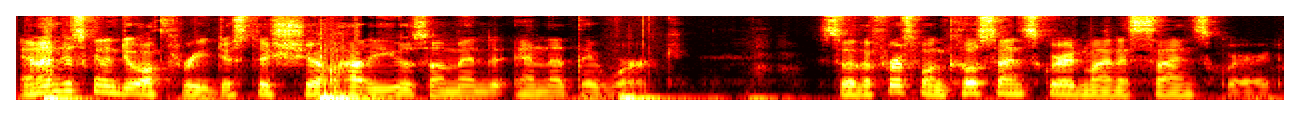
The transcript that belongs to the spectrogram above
And I'm just going to do all three just to show how to use them and, and that they work. So the first one, cosine squared minus sine squared.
